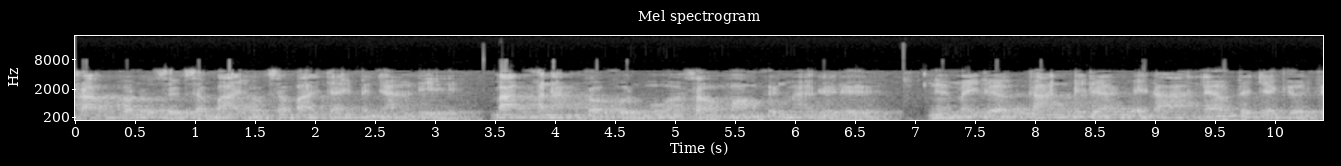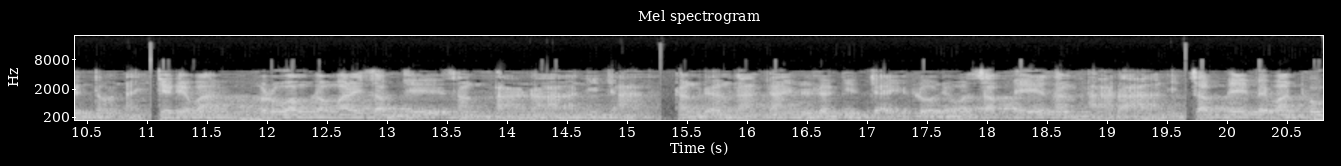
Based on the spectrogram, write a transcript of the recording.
คราวก็รู้สึกสบายอกสบายใจเป็นอย่างดี บางขณะก็ขุ่นมัวเศร้าหมองขึ้นมาเรื่อยๆ เนี่ยไม่เลือกการไม่เลือกเวลาแล้วแต่จะเกิดขึ้นตอนไหน จะเรียกว่ารวมลงมาในสัพเพสังขารานิจจาทั้งเรื่องร่างกายหรือเรื่องจิตใจรวมเรียกว่าสัพเพสังขารานิสัพเพไปว่าทุก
